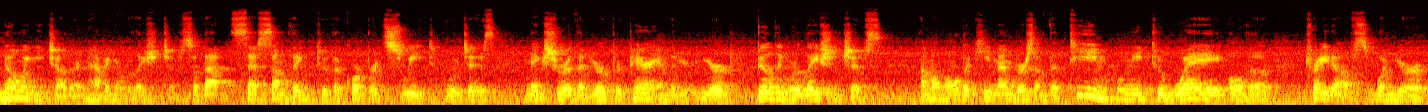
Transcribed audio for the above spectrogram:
knowing each other and having a relationship. So that says something to the corporate suite, which is make sure that you're preparing and that you're, you're building relationships among all the key members of the team who need to weigh all the trade-offs when you're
